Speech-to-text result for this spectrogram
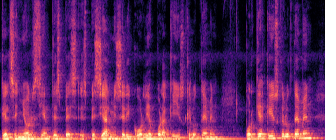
que el Señor siente especial misericordia por aquellos que lo temen. ¿Por qué aquellos que lo temen?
